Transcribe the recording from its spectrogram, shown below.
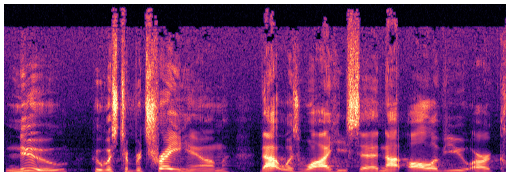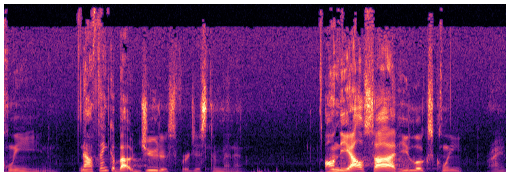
knew who was to betray him. That was why he said, Not all of you are clean. Now think about Judas for just a minute. On the outside, he looks clean, right?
